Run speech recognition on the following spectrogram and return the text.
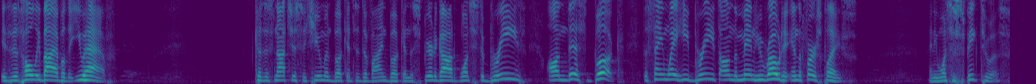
Is this Holy Bible that you have? Because it's not just a human book, it's a divine book, and the Spirit of God wants to breathe on this book the same way He breathed on the men who wrote it in the first place. And He wants to speak to us.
